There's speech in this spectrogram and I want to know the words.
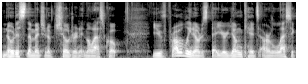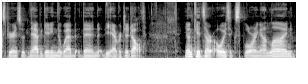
Notice the mention of children in the last quote. You've probably noticed that your young kids are less experienced with navigating the web than the average adult. Young kids are always exploring online,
